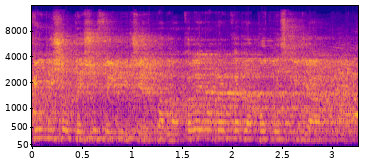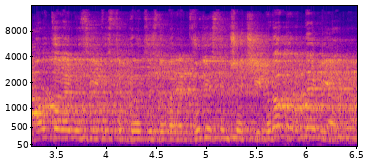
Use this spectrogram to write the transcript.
56 minucie padła kolejna bramka dla Podbeskidzia. Autorem jest jej występujący z numerem 23 Robert Demian.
